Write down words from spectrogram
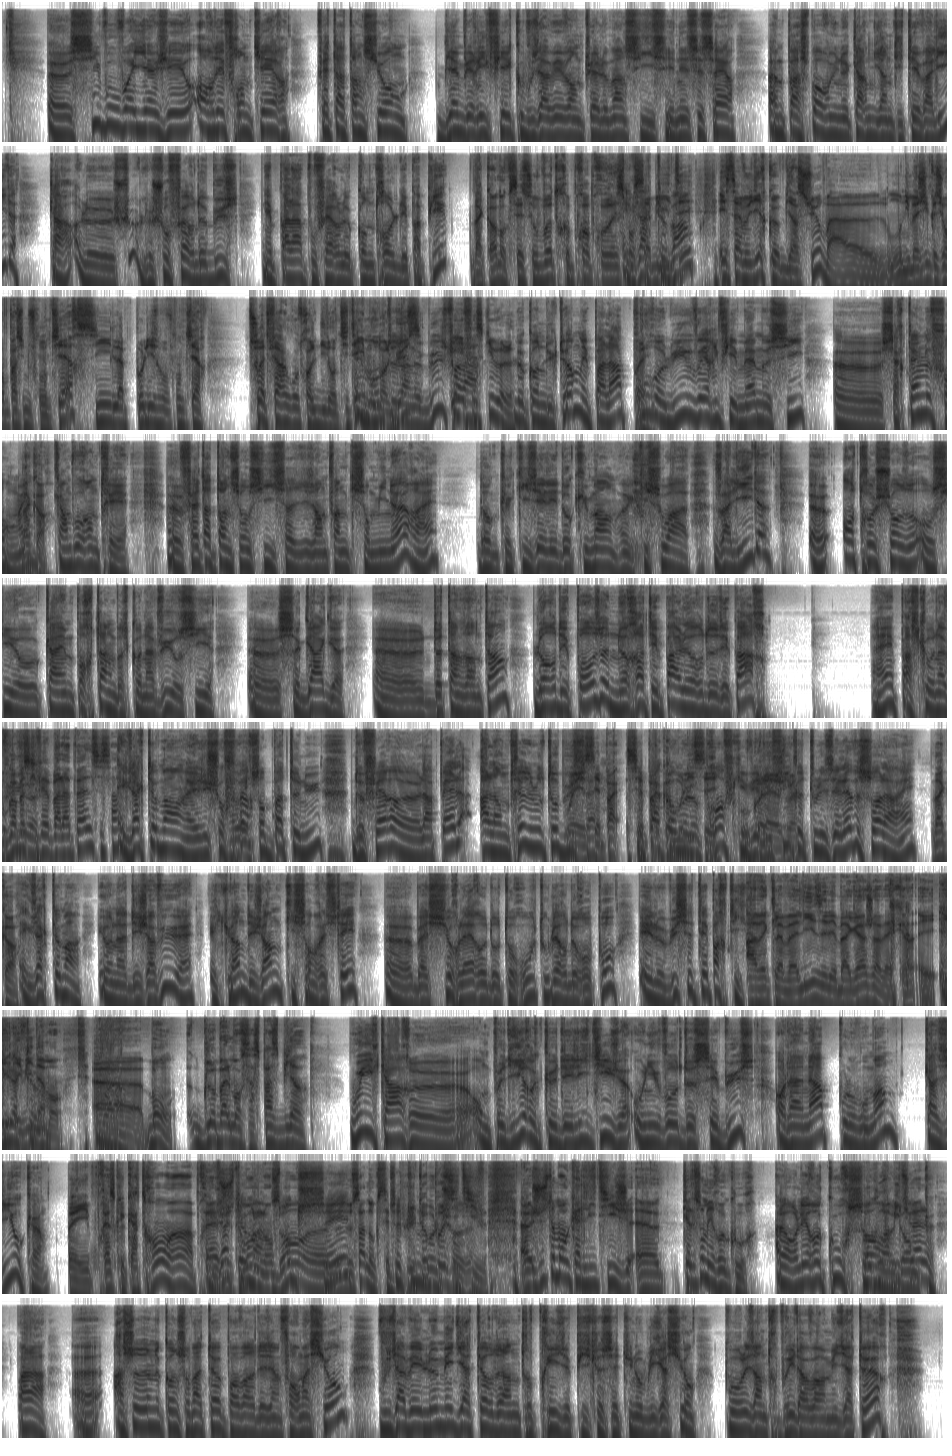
Euh, si vous voyagez hors des frontières, faites attention, bien vérifier que vous avez éventuellement, si c'est nécessaire, un passeport ou une carte d'identité valide, car le chauffeur de bus n'est pas là pour faire le contrôle des papiers. D'accord, donc c'est sous votre propre responsabilité. Exactement. Et ça veut dire que, bien sûr, bah, euh, on imagine que si on passe une frontière, si la police aux frontières souhaite faire un contrôle d'identité, Il ils montent dans le bus, dans le bus, et voilà. ils font ce qu'ils veulent. Le conducteur n'est pas là pour lui vérifier, même si euh, certains le font. hein, quand vous rentrez. Euh, faites attention aussi, ça des enfants qui sont mineurs, hein, donc euh, qu'ils aient les documents euh, qui soient valides. Autre chose aussi, au cas important, parce qu'on a vu aussi ce gag de temps en temps, lors des pauses, ne ratez pas l'heure de départ. Hein, parce qu'on a Pourquoi vu. Parce qu'il fait pas l'appel, c'est ça? Exactement, et les chauffeurs Ah ne oui. sont pas tenus de faire euh, l'appel à l'entrée de l'autobus. Oui, hein. c'est pas, C'est pas, comme, le prof qui collège, vérifie ouais. que tous les élèves soient là. Hein. D'accord. Exactement. Et on a déjà vu, hein, effectivement, des gens qui sont restés euh, ben, sur l'aire d'autoroute ou l'aire de repos et le bus était parti. Avec la valise et les bagages avec, hein, et- évidemment. Euh, Bon, globalement, ça se passe bien. Oui, car on peut dire que des litiges au niveau de ces bus, on en a pour le moment quasi aucun. Et presque 4 ans hein, après Exactement. justement le lancement Donc, euh, de ça, donc c'est plutôt positif. Euh, justement, en cas de litige, euh, quels sont les recours? Alors les recours sont Recours habituels? donc voilà euh, association de consommateurs pour avoir des informations. Vous avez le médiateur de l'entreprise puisque c'est une obligation pour les entreprises d'avoir un médiateur.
